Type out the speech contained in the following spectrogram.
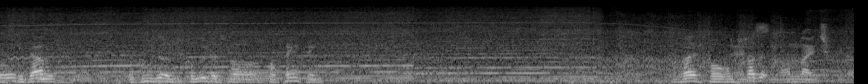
Geht ab. Da kommt sie, kommt das vor, vor Peng Peng. Ich weiß, warum Das startet, ist ein Online-Spieler.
